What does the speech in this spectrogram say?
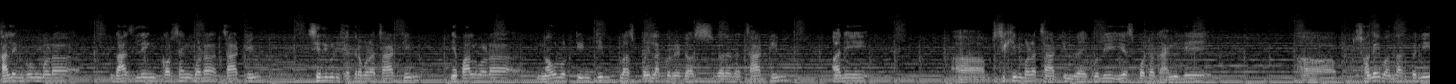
कालिम्पोङबाट दार्जिलिङ खरसाङबाट चार टिम सिलगढी क्षेत्रबाट चार टिम नेपालबाट नौलो तिन टिम प्लस पहिलाको रेडर्स गरेर चार टिम अनि सिक्किमबाट चार टिम रहेकोले यसपटक हामीले सधैँभन्दा पनि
